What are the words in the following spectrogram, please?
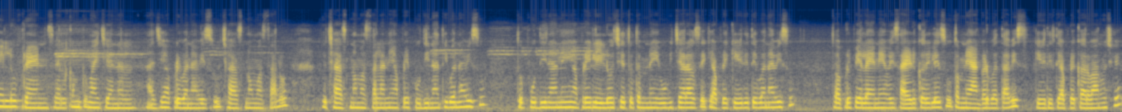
Hello friends, welcome to my channel. આજે આપણે બનાવીશું છાશનો મસાલો. તો છાશના મસાલાને આપણે પુદીનાથી બનાવીશું. તો પુદીનાને આપણે લીલો છે તો તમને એવું વિચાર આવશે કે આપણે કેવી રીતે બનાવીશું. તો આપણે પહેલાં એને હવે સાઈડ કરી લઈશું. તમને આગળ બતાવીશ કેવી રીતે આપણે કરવાનું છે.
